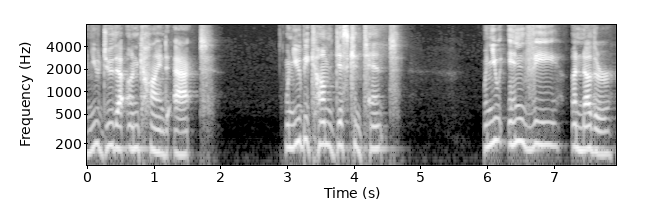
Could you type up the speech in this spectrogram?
when you do that unkind act, when you become discontent, when you envy another,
